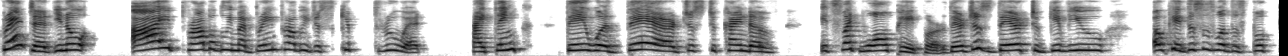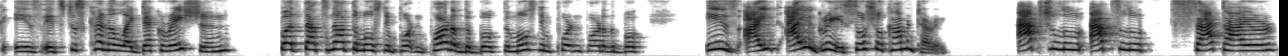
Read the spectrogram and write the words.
granted you know I probably, my brain probably just skipped through it. I think they were there just to kind of, it's like wallpaper. They're just there to give you, okay, this is what this book is. It's just kind of like decoration, but that's not the most important part of the book. The most important part of the book is, I, I agree, social commentary. Absolute, absolute satire,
